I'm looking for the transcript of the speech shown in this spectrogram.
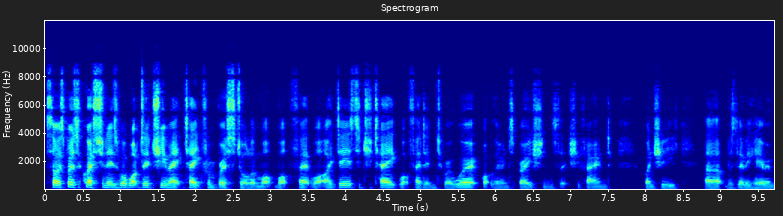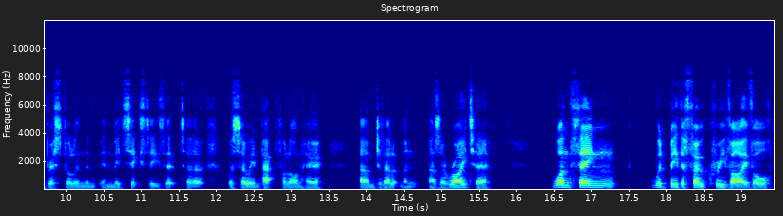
So I suppose the question is, well, what did she make take from Bristol, and what what fed, what ideas did she take? What fed into her work? What were the inspirations that she found when she uh, was living here in Bristol in the in the mid '60s that uh, was so impactful on her um, development as a writer? One thing would be the folk revival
